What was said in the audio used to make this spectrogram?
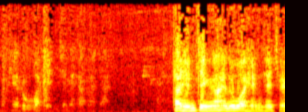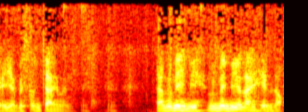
มันแค่รู้ว่าเห็นใช่ไหมครับอาจารย์ ถ้าเห็นจริงก็ให้รู้ว่าเห็นเฉยๆอย่าไปสนใจมัน แต่มันไม่มีมันไม่มีอะไรให้เห็นหรอก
